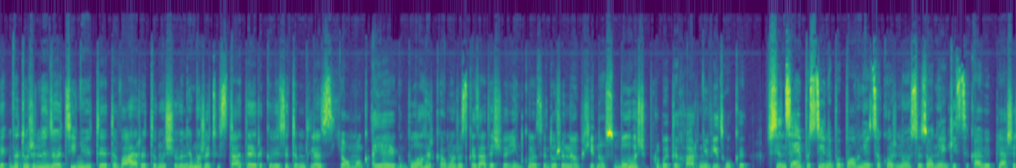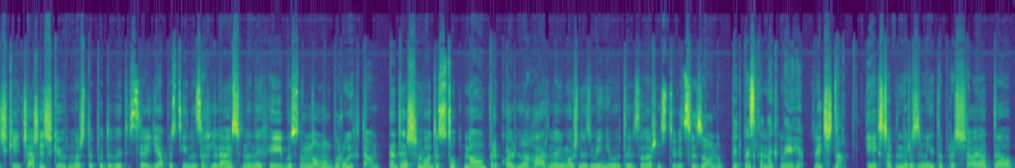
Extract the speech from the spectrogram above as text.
Ви дуже недооцінюєте товари, тому що вони можуть стати реквізитом для зйомок. А я, як блогерка, можу сказати, що інколи це дуже необхідно, особливо, щоб робити гарні відгуки. В сінцей постійно поповнюються кожного сезону якісь цікаві пляшечки і чашечки. Ви можете подивитися. Я постійно заглядаюся на них і в основному беру їх там. Це дешево, доступно, прикольно, гарно і можна змінювати в залежності від сезону. Підписка на книги річна. І якщо ви не розумієте про що я, то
